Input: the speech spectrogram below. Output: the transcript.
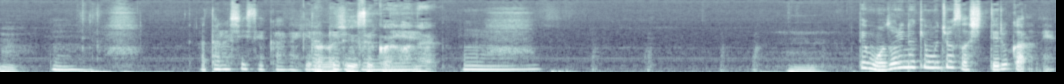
うん。うん。新しい世界が開けるね。新しい世界がね、うん。うん、でも踊りの気持ちよさ知ってるからね。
